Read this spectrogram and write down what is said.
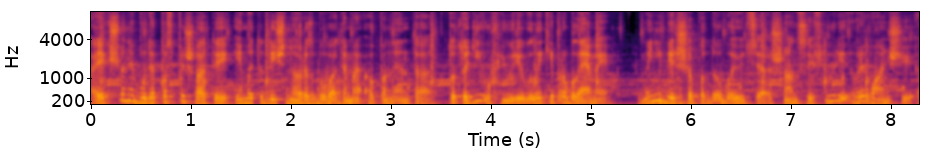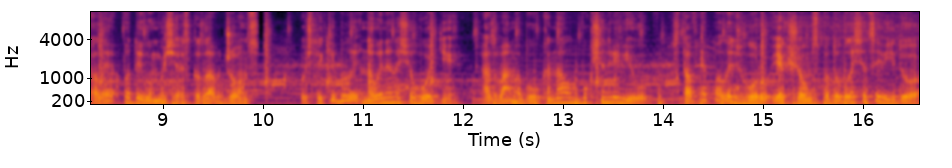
А якщо не буде поспішати і методично розбиватиме опонента, то тоді у Ф'юрі великі проблеми. Мені більше подобаються шанси Ф'юрі в реванші, але подивимося, сказав Джонс. Ось такі були новини на сьогодні. А з вами був канал Boxing Review. Ставте палець вгору, якщо вам сподобалося це відео.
